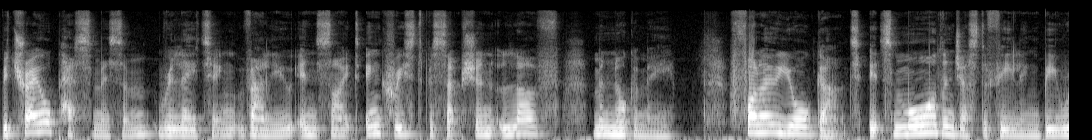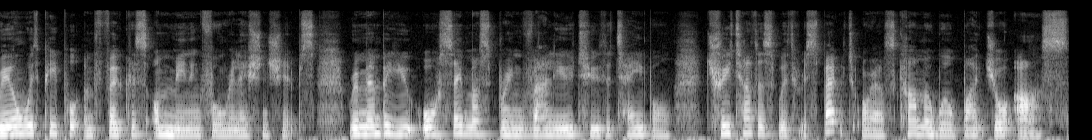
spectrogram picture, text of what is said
betrayal, pessimism, relating, value, insight, increased perception, love, monogamy. Follow your gut. It's more than just a feeling. Be real with people and focus on meaningful relationships. Remember, you also must bring value to the table. Treat others with respect, or else karma will bite your ass.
